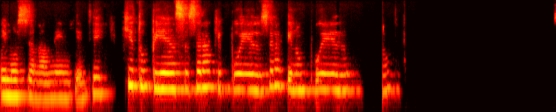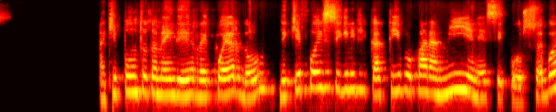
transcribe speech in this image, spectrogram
emocionalmente em ti. que tu pensas? Será que puedo? Será que não puedo? Aqui ponto também de recuerdo de que foi significativo para mim nesse curso. É bom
